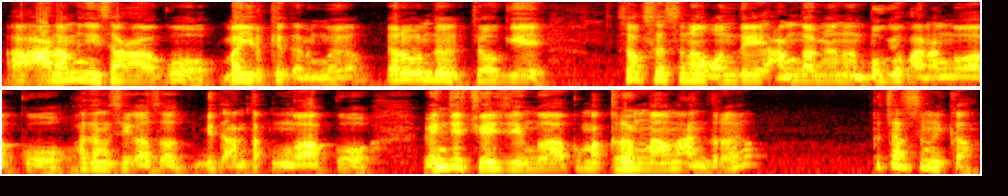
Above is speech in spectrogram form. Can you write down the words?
아, 안 하면 이상하고, 막 이렇게 되는 거예요. 여러분들, 저기, success나 one day 안 가면은 목욕 안 한 것 같고 화장실 가서 밑 안 닦은 것 같고 왠지 죄 지은 것 같고 막 그런 마음 안 들어요? 그렇지 않습니까?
